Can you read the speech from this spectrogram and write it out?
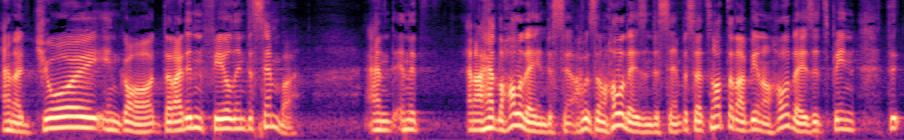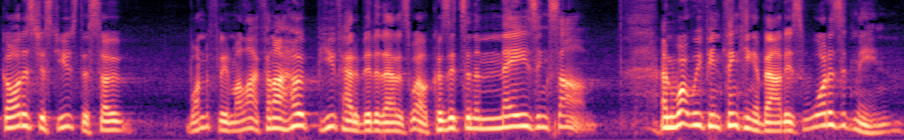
and a joy in God that I didn't feel in December. And, and, it, and I had the holiday in December. I was on holidays in December, so it's not that I've been on holidays. It's been that God has just used this so wonderfully in my life. And I hope you've had a bit of that as well, because it's an amazing psalm. And what we've been thinking about is what does it mean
